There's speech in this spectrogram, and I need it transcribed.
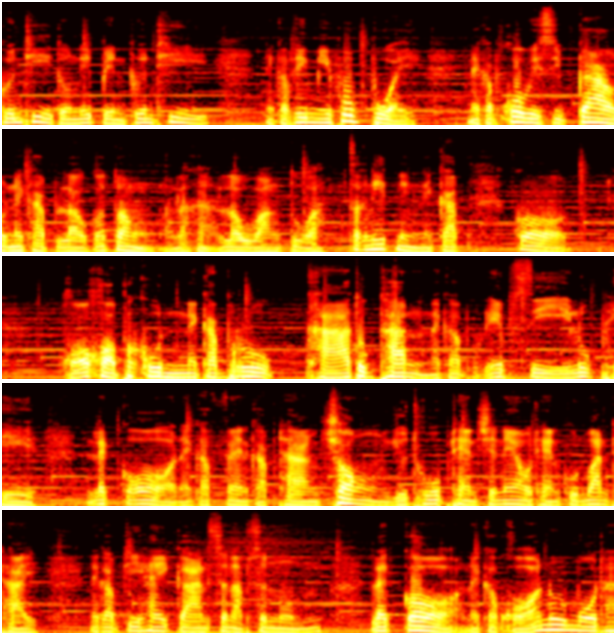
พื้นที่ตรงนี้เป็นพื้นที่นะครับที่มีผู้ป่วยนะครับโควิด -19 นะครับเราก็ต้องระวังตัวสักนิดหนึ่งนะครับ ก็ขอขอบพระคุณนะครับลูกค้าทุกท่านนะครับ FC ลูกเพจและก็นะครับแฟนคลับทางช่อง YouTube แทนช n แนลแทนคุณว่านไทยนะครับที่ให้การสนับสนุน และก็นะครับขออนุโมท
